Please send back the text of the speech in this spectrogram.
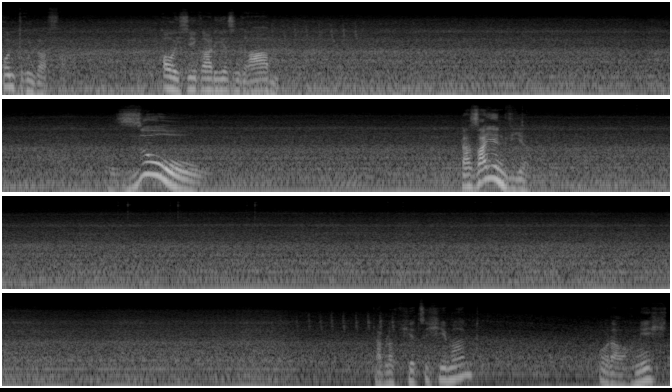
Und drüber fahren. Oh, ich sehe gerade, hier ist ein Graben. So. Da seien wir. Da blockiert sich jemand. Oder auch nicht.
